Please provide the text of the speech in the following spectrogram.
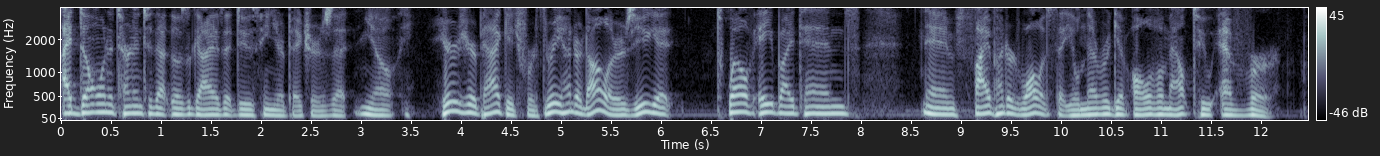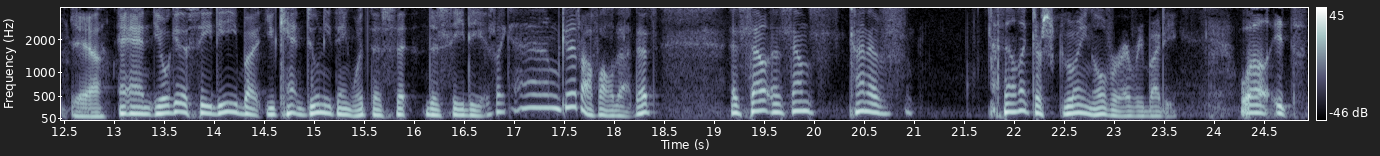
I don't want to turn into that those guys that do senior pictures that, you know, here's your package for $300. You get 12 8 by 10s and 500 wallets that you'll never give all of them out to ever. yeah And you'll get a CD, but you can't do anything with this the CD. It's like eh, I'm good off all that. That's it sounds kind of it sounds like they're screwing over everybody. Well, it's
